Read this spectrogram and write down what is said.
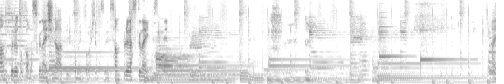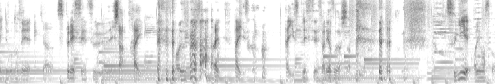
サンプルとかも少ないしなっていうコメントが来てますね。サンプルが少ないんですね。はい、ということで、じゃあ、スプレッセンスでした。はい。はいはい。はい。はい、スプレッセンスありがとうございました。次、ありますか？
